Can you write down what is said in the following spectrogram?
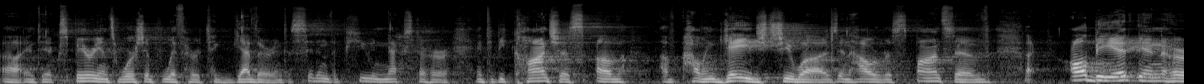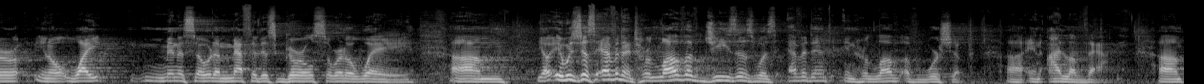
Uh, and to experience worship with her together, and to sit in the pew next to her, and to be conscious of, of how engaged she was and how responsive, uh, albeit in her you know, white Minnesota Methodist girl sort of way. Um, you know, it was just evident. Her love of Jesus was evident in her love of worship, uh, and I love that. Um,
